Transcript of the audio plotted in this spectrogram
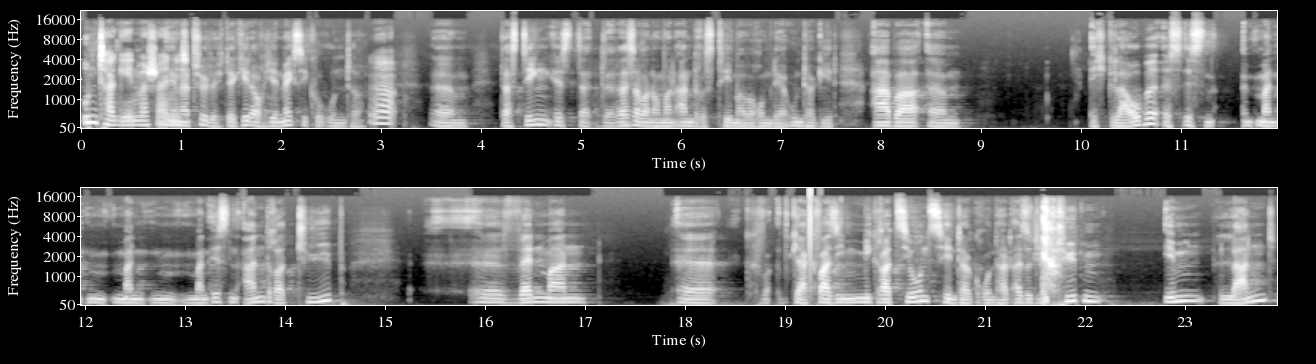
untergehen ja wahrscheinlich. natürlich, der geht auch hier in Mexiko unter. Ja. Ähm, das Ding ist, da- das ist aber nochmal ein anderes Thema, warum der untergeht. Aber ähm, ich glaube, es ist ein, man, man, man ist ein anderer Typ, äh, wenn man äh, ja, quasi Migrationshintergrund hat. Also die Typen im Land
